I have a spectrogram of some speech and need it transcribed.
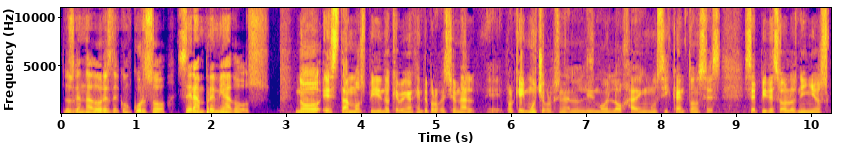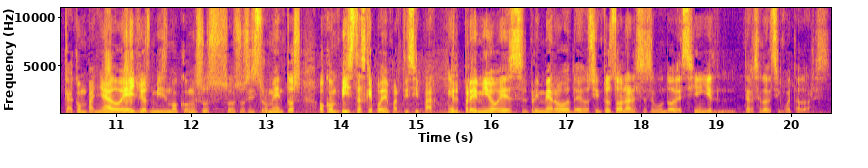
Los ganadores del concurso serán premiados. No estamos pidiendo que venga gente profesional, eh, porque hay mucho profesionalismo en Loja en música, entonces se pide solo a los niños acompañados ellos mismos con sus, con sus instrumentos o con pistas que pueden participar. El premio es el primero de 200 dólares, el segundo de 100 y el tercero de 50 dólares.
